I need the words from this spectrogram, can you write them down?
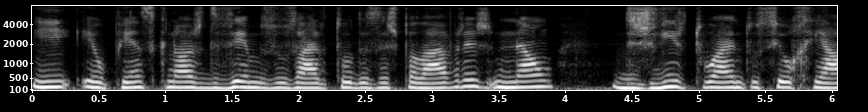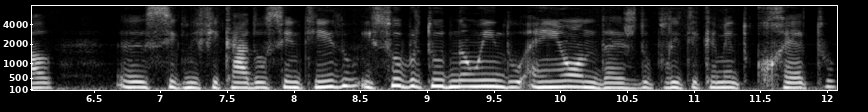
E eu penso que nós devemos usar todas as palavras, não desvirtuando o seu real uh, significado ou sentido e, sobretudo, não indo em ondas do politicamente correto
